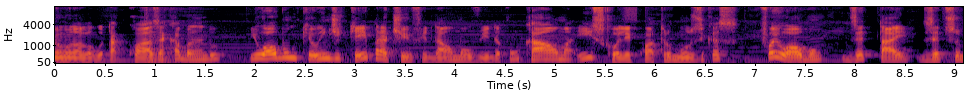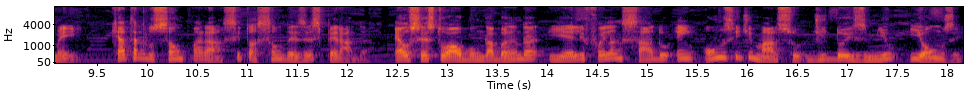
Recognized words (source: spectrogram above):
Meu monólogo tá quase acabando e o álbum que eu indiquei para Tiff dar uma ouvida com calma e escolher quatro músicas foi o álbum Zetai Zetsumei, que é a tradução para Situação Desesperada. É o sexto álbum da banda e ele foi lançado em 11 de março de 2011.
